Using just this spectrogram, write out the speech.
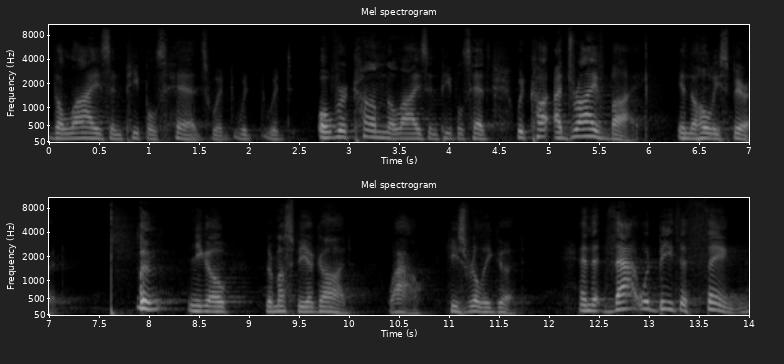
the lies in people's heads, would, would, would overcome the lies in people's heads, would cause a drive by in the Holy Spirit. And you go, there must be a God. Wow, he's really good. And that that would be the thing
